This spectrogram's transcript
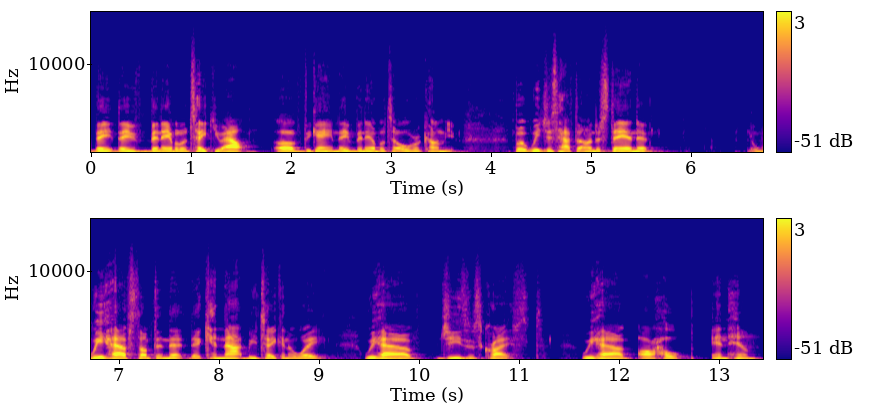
they they've been able to take you out of the game. They've been able to overcome you. But we just have to understand that we have something that, that cannot be taken away. We have Jesus Christ. We have our hope in him.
